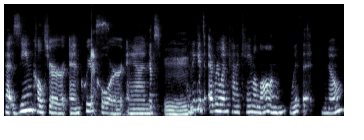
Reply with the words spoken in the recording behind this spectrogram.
that zine culture and queercore and Yep. Mhm. I think it's everyone kind of came along with it, you know?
